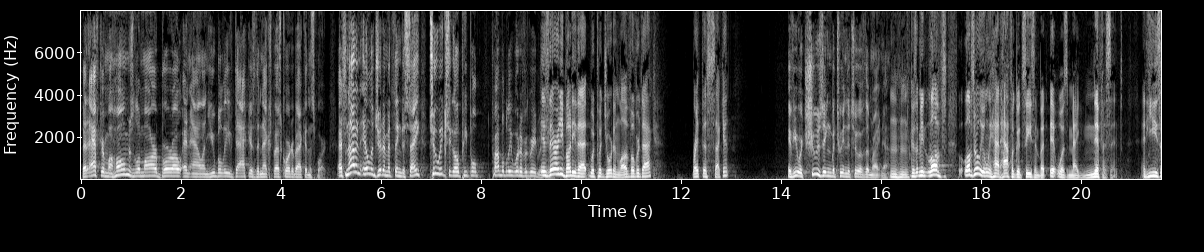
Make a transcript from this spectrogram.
that after Mahomes, Lamar, Burrow, and Allen, you believe Dak is the next best quarterback in the sport. That's not an illegitimate thing to say. Two weeks ago, people probably would have agreed with you. Is you. there anybody that would put Jordan Love over Dak right this second? if you were choosing between the two of them right now. Mm-hmm. Because I mean, Love Love's really only had half a good season, but it was magnificent, and he's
